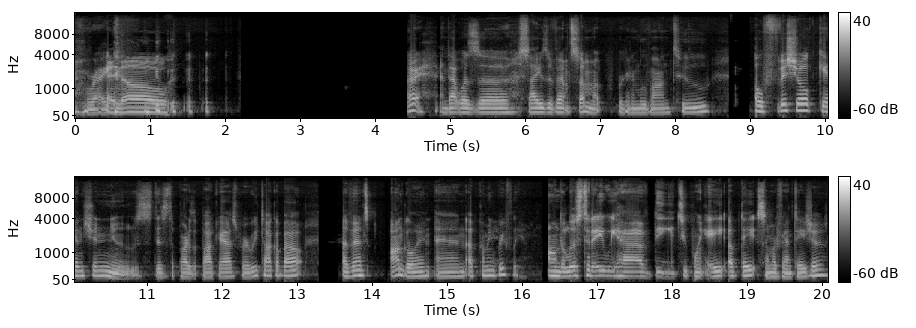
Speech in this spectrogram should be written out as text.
right. I know. All right, and that was uh Sayu's event sum up. We're gonna move on to official Genshin news. This is the part of the podcast where we talk about events ongoing and upcoming briefly. On the list today, we have the 2.8 update, Summer Fantasia,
